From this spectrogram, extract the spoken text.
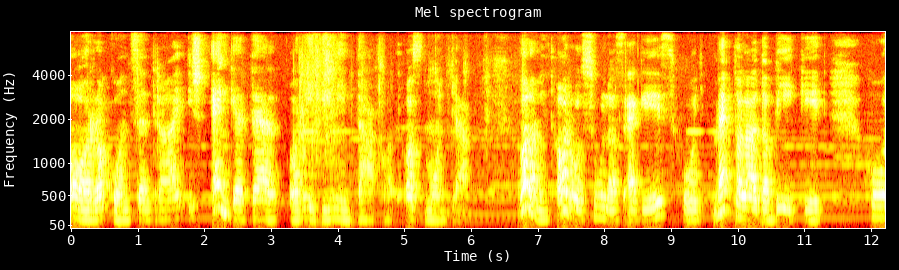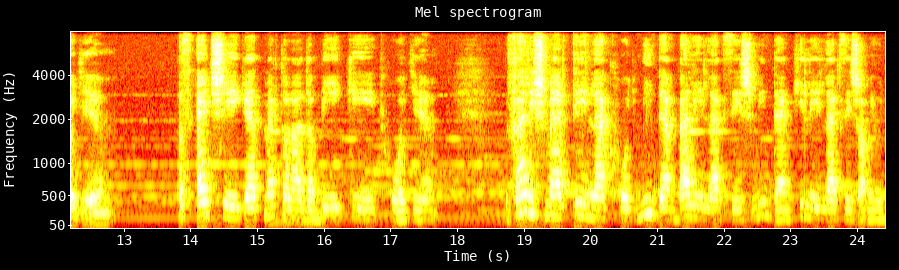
arra koncentrálj, és engedd el a régi mintákat, azt mondják. Valamint arról szól az egész, hogy megtaláld a békét, hogy az egységet, megtaláld a békét, hogy felismert tényleg, hogy minden belélegzés, minden kilélegzés, ami úgy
